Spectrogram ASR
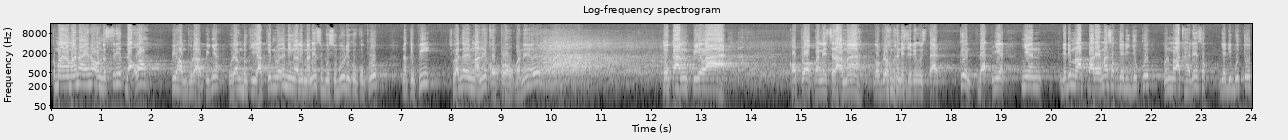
ke mana-mana enak on the street dakwah pi hampura apinya orang beki yakin we ningali mana subuh-subuh di kukupluk na TV sugan mana koplok mana eh. tukang pila. Koplok mana ceramah goblok mana jadi ustad. Ken dak nyen jadi melak parema sok jadi jukut mun melak hade sok jadi butut.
